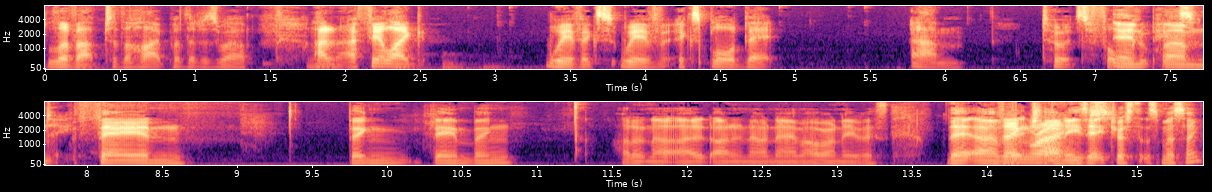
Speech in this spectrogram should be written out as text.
live up to the hype with it as well. I don't know. I feel like we've ex- we've explored that um to its full And um, capacity. fan, Bing Bam Bing. I don't know. I, I don't know her name. I won't either. That um, that Chinese actress that's missing.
